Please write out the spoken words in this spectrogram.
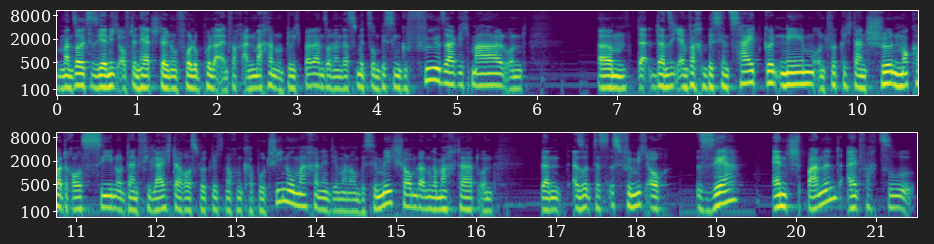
man sollte sie ja nicht auf den Herd stellen und volle Pulle einfach anmachen und durchballern, sondern das mit so ein bisschen Gefühl, sag ich mal, und ähm, da, dann sich einfach ein bisschen Zeit nehmen und wirklich dann schön Mokka draus ziehen und dann vielleicht daraus wirklich noch ein Cappuccino machen, indem man noch ein bisschen Milchschaum dann gemacht hat und dann, also das ist für mich auch sehr entspannend, einfach zu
